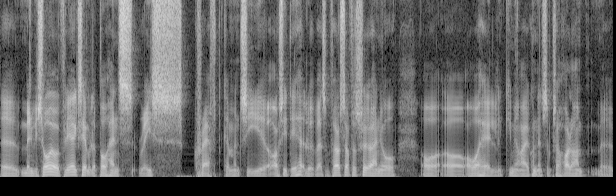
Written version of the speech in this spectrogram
øh, men vi så jo flere eksempler på hans racecraft, kan man sige, også i det her løb. Altså først så forsøger han jo at, at overhale Kimi Raikkonen, som så holder ham øh,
